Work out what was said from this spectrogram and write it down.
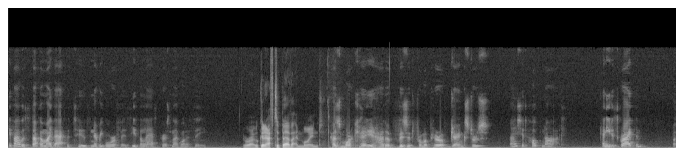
If I was stuck on my back with tubes in every orifice, he's the last person I'd want to see. Right, we're gonna have to bear that in mind. Has Marquet had a visit from a pair of gangsters? I should hope not. Can you describe them? A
